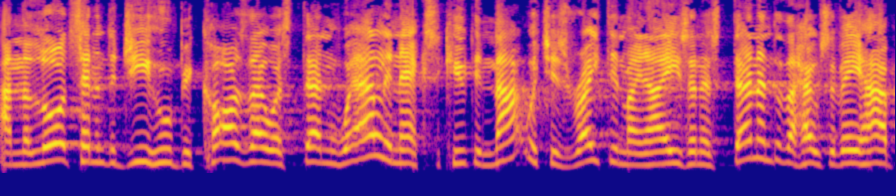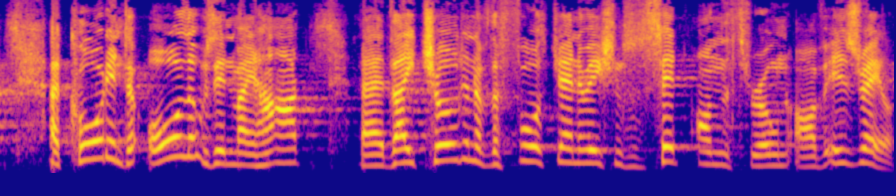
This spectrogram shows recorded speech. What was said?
And the Lord said unto Jehu, Because thou hast done well in executing that which is right in mine eyes, and hast done unto the house of Ahab according to all that was in my heart, uh, thy children of the fourth generation shall sit on the throne of Israel.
